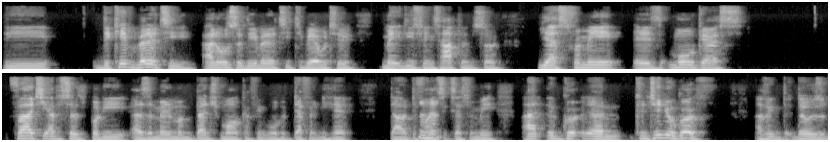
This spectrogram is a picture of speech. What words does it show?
the the capability and also the ability to be able to make these things happen. So yes, for me is more guests. 30 episodes probably as a minimum benchmark, I think we'll definitely hit. That would define mm-hmm. success for me. And um, continual growth. I think those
